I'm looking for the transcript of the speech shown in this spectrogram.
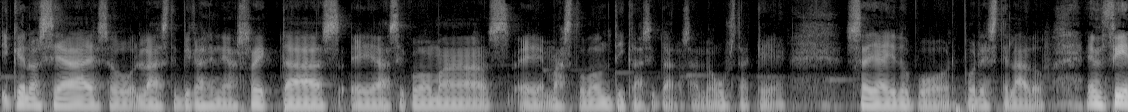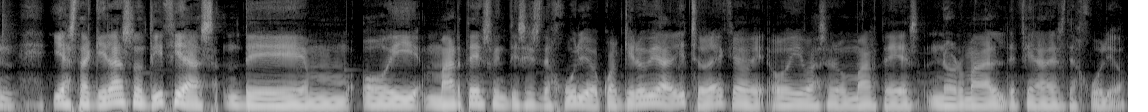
y que no sea eso, las típicas líneas rectas, eh, así como más eh, mastodónticas y tal. O sea, me gusta que se haya ido por, por este lado. En fin, y hasta aquí las noticias de mm, hoy, martes 26 de julio. Cualquiera hubiera dicho ¿eh? que hoy va a ser un martes normal de finales de julio.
